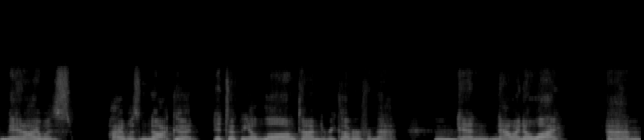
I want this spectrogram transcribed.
man, I was, I was not good it took me a long time to recover from that. Mm. And now I know why. Um,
